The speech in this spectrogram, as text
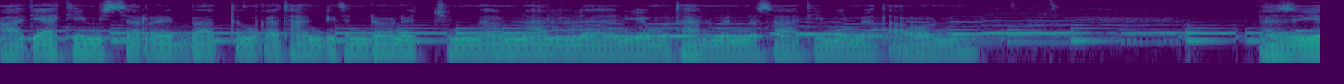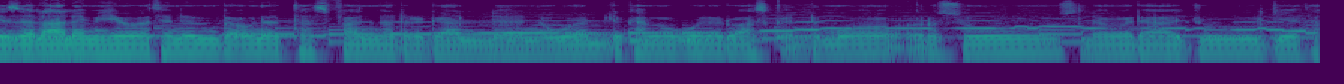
ኃጢአት የሚሰረይባት ጥምቀት አንዲት እንደሆነች እናምናለን። የሙታን መነሳት የሚመጣውን የዘላለም ሕይወትንም በእውነት ተስፋ እናደርጋለን። ወልድ ከመወለዱ አስቀድሞ እርሱ ስለ ወዳጁ ጌታ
